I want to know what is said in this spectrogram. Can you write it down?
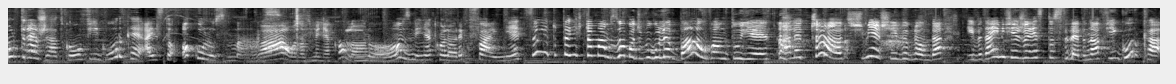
ultra rzadką figurkę, a jest to Oculus Max. Wow, ona zmienia kolor. No, zmienia kolorek, fajnie. Co ja tutaj jeszcze mam? Zobacz, w ogóle bałwan tu jest, ale czad, śmiesznie wygląda. I wydaje mi się, że jest to srebrna figurka,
